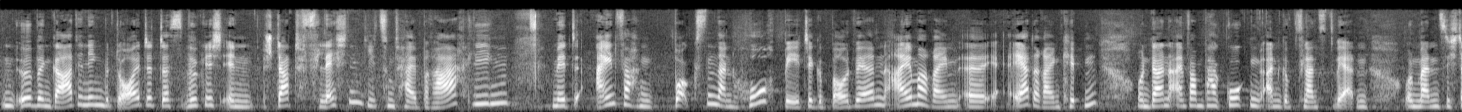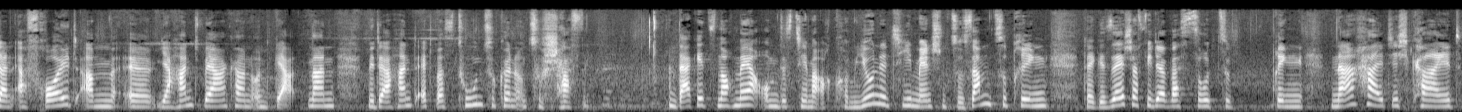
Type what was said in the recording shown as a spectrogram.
Und Urban Gardening bedeutet, dass wirklich in Stadtflächen, die zum Teil brach liegen, mit einfachen Boxen dann Hochbeete gebaut werden, Eimer rein, äh, Erde reinkippen und dann einfach ein paar Gurken angepflanzt werden und man sich dann erfreut am äh, ja, Handwerkern und Gärtnern mit der Hand etwas tun zu können und zu schaffen. Und da geht es noch mehr um das Thema auch Community, Menschen zusammenzubringen, der Gesellschaft wieder was zurückzubringen, Nachhaltigkeit,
